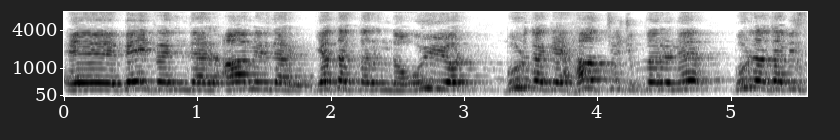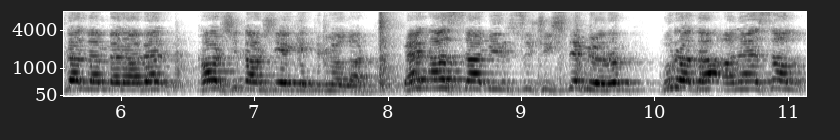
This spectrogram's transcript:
E, beyefendiler, amirler yataklarında uyuyor. Buradaki halk çocuklarını burada da bizlerle beraber karşı karşıya getiriyorlar. Ben asla bir suç işlemiyorum. Burada anayasal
